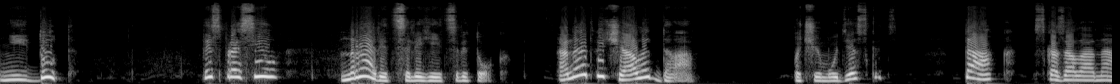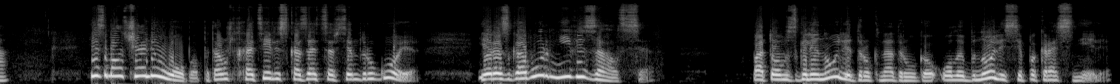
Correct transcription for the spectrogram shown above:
не идут. Ты спросил, нравится ли ей цветок. Она отвечала «да». Почему, дескать? «Так», — сказала она. И замолчали оба, потому что хотели сказать совсем другое, и разговор не вязался. Потом взглянули друг на друга, улыбнулись и покраснели.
